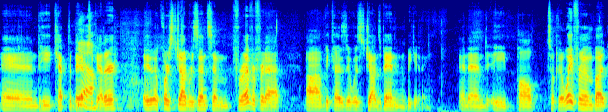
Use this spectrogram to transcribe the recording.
and he kept the band Yeah. together. And of course, John resents him forever for that uh, because it was John's band in the beginning, and then he Paul took it away from him. But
